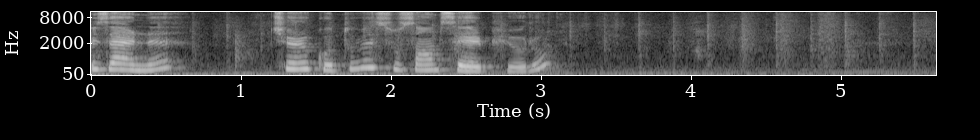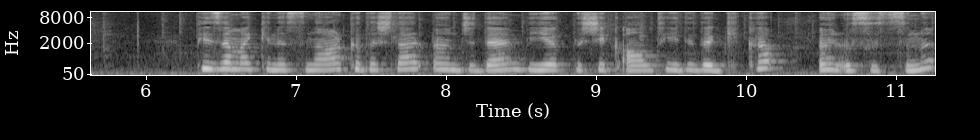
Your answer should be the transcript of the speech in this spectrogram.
Üzerine çörek otu ve susam serpiyorum. Pizza makinesine arkadaşlar önceden bir yaklaşık 6-7 dakika ön ısısını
